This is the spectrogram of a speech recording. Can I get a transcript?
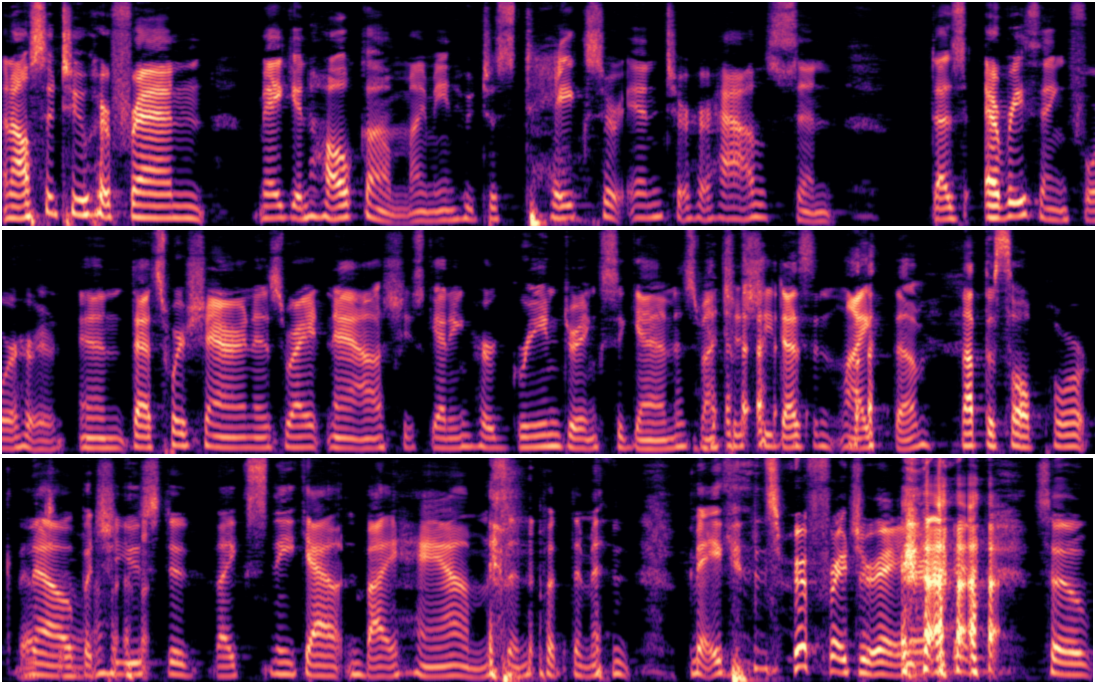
And also to her friend Megan Holcomb, I mean, who just takes her into her house and does everything for her. And that's where Sharon is right now. She's getting her green drinks again as much as she doesn't like them. Not the salt pork. no, but she used to like sneak out and buy hams and put them in Megan's refrigerator. so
